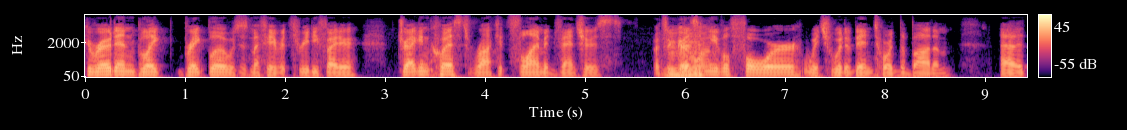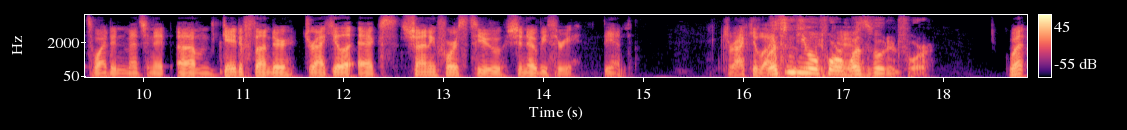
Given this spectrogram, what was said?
Garouden Blake Break Blow, which is my favorite 3D fighter. Dragon Quest Rocket Slime Adventures. That's a good Resident one. Evil 4, which would have been toward the bottom. Uh, that's why I didn't mention it. Um, Gate of Thunder, Dracula X, Shining Force 2, Shinobi 3. The end. Dracula. Resident is a Evil good 4 game. was voted for. What?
